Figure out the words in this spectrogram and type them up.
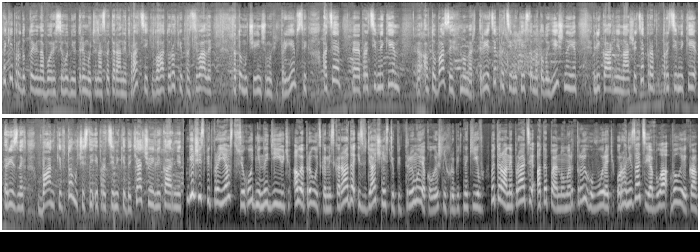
Такі продуктові набори сьогодні отримують у нас ветерани праці, які багато років працювали на тому чи іншому підприємстві. А це е, працівники е, автобази номер 3 це працівники стоматологічної лікарні нашої, це пра- працівники різних банків, в тому числі і працівники дитячої лікарні. Більшість підприємств сьогодні не діють, але Прилуцька міська рада із вдячністю підтримує колишніх робітників. Ветерани праці АТП номер 3 говорять, організація була велика.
